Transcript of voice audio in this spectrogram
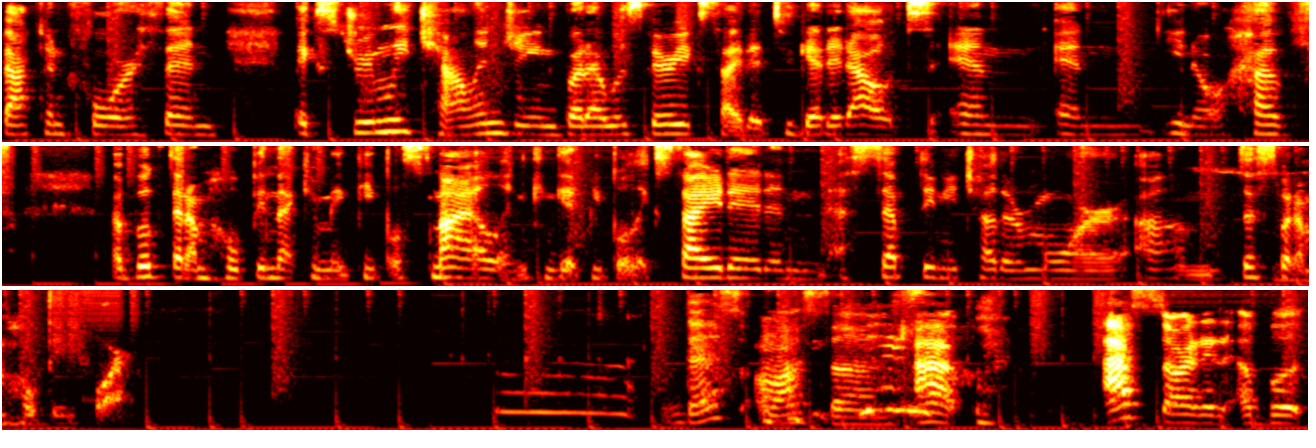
back and forth and extremely challenging but i was very excited to get it out and and you know have a book that i'm hoping that can make people smile and can get people excited and accepting each other more. Um, that's what i'm hoping for. That's awesome. I i started a book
